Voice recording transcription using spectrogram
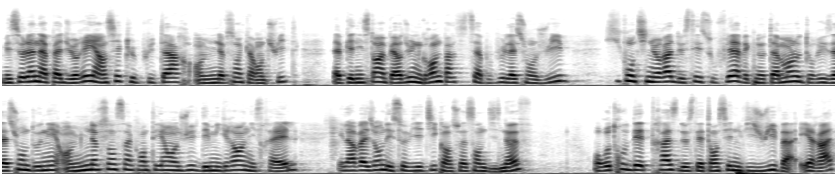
Mais cela n'a pas duré et un siècle plus tard, en 1948, l'Afghanistan a perdu une grande partie de sa population juive, qui continuera de s'essouffler avec notamment l'autorisation donnée en 1951 aux juifs d'émigrer en Israël et l'invasion des soviétiques en 1979. On retrouve des traces de cette ancienne vie juive à Herat,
